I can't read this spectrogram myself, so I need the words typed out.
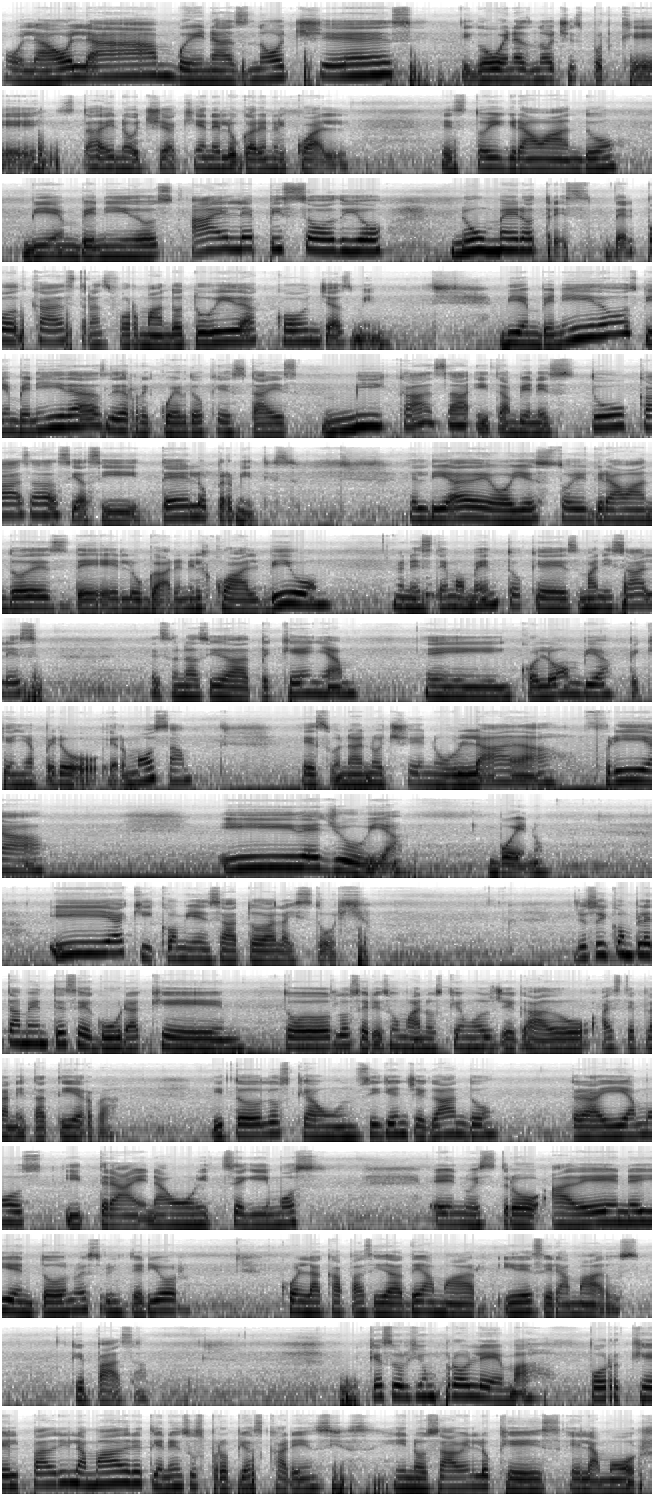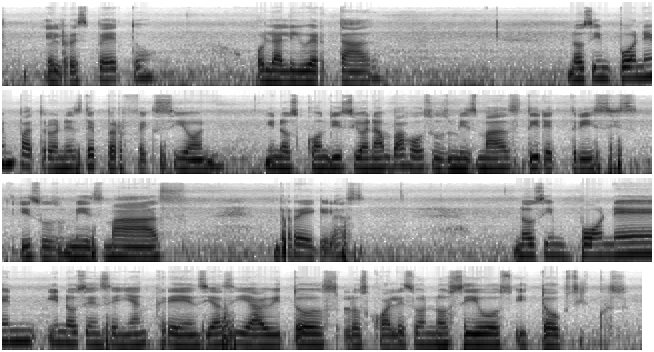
Hola, hola, buenas noches. Digo buenas noches porque está de noche aquí en el lugar en el cual estoy grabando. Bienvenidos al episodio número 3 del podcast Transformando tu vida con Yasmín. Bienvenidos, bienvenidas. Les recuerdo que esta es mi casa y también es tu casa si así te lo permites. El día de hoy estoy grabando desde el lugar en el cual vivo en este momento, que es Manizales. Es una ciudad pequeña en Colombia, pequeña pero hermosa. Es una noche nublada, fría y de lluvia. Bueno, y aquí comienza toda la historia. Yo soy completamente segura que todos los seres humanos que hemos llegado a este planeta Tierra y todos los que aún siguen llegando, traíamos y traen aún y seguimos en nuestro ADN y en todo nuestro interior con la capacidad de amar y de ser amados. ¿Qué pasa? Que surge un problema porque el padre y la madre tienen sus propias carencias y no saben lo que es el amor, el respeto, o la libertad. Nos imponen patrones de perfección y nos condicionan bajo sus mismas directrices y sus mismas reglas. Nos imponen y nos enseñan creencias y hábitos los cuales son nocivos y tóxicos.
